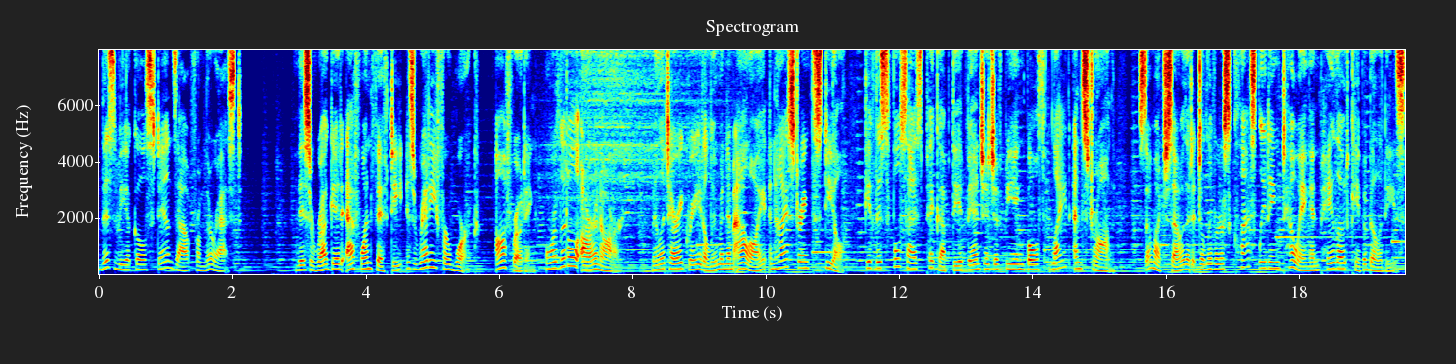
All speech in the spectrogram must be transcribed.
this vehicle stands out from the rest. This rugged F-150 is ready for work, off-roading, or little R&R. Military-grade aluminum alloy and high-strength steel give this full-size pickup the advantage of being both light and strong, so much so that it delivers class-leading towing and payload capabilities.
